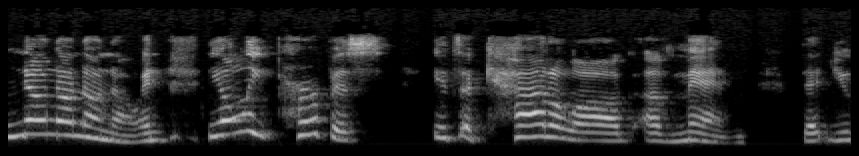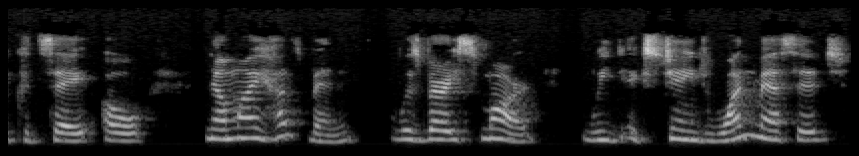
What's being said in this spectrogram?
No, no, no, no. And the only purpose, it's a catalog of men that you could say, oh, now my husband was very smart. We exchanged one message,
